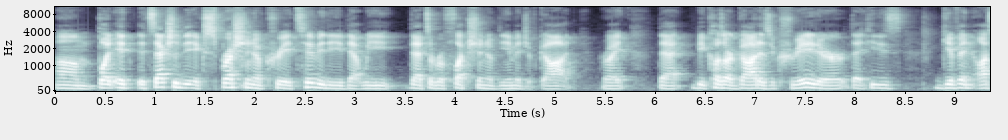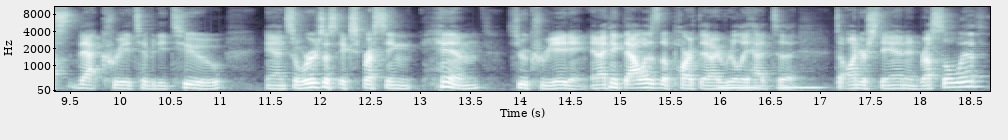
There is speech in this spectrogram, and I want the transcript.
Um, but it, it's actually the expression of creativity that we that's a reflection of the image of God, right? That because our God is a creator, that He's given us that creativity too, and so we're just expressing Him through creating. And I think that was the part that I really had to to understand and wrestle with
